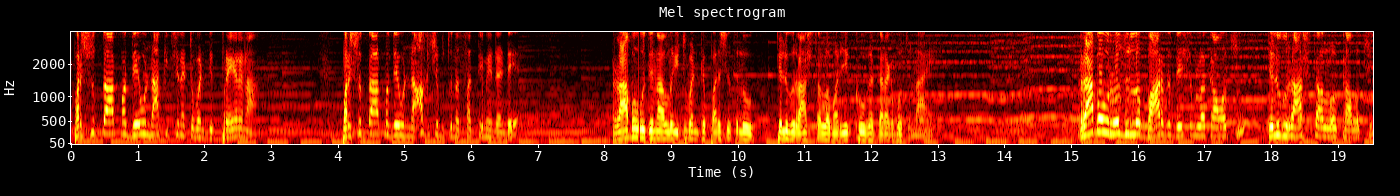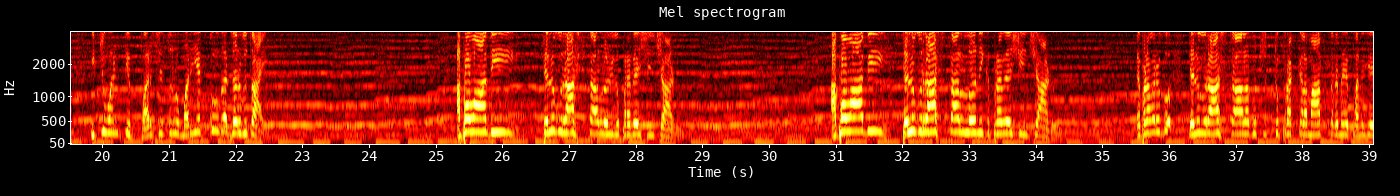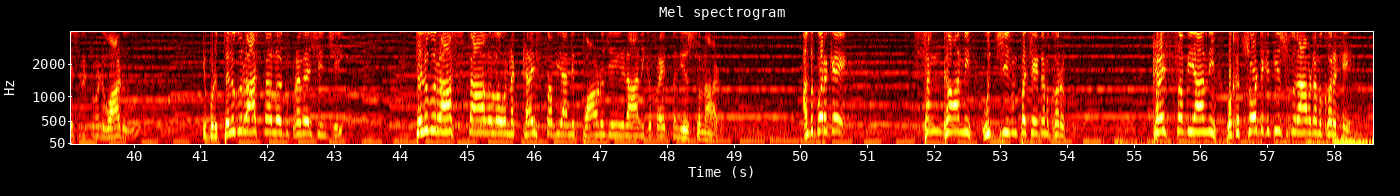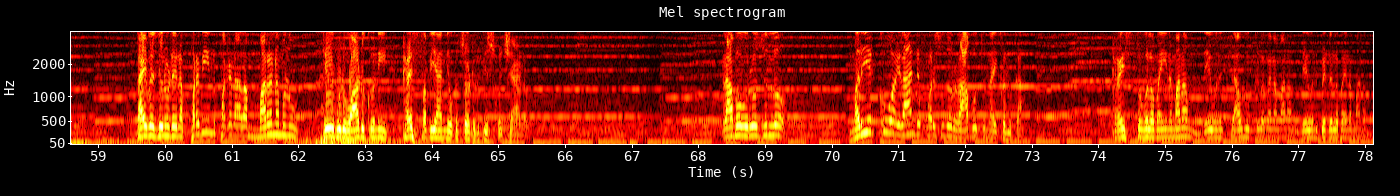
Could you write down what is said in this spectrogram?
పరిశుద్ధాత్మ దేవుడు నాకు ఇచ్చినటువంటి ప్రేరణ పరిశుద్ధాత్మ దేవుడు నాకు చెబుతున్న సత్యం ఏంటంటే రాబో దినాల్లో ఇటువంటి పరిస్థితులు తెలుగు రాష్ట్రాల్లో మరి ఎక్కువగా జరగబోతున్నాయి. రాబో రోజుల్లో భారతదేశంలో కావచ్చు తెలుగు రాష్ట్రాల్లో కావచ్చు ఇటువంటి పరిస్థితులు మరి ఎక్కువగా జరుగుతాయి. అపవాది తెలుగు రాష్ట్రాల్లోనికి ప్రవేశించాడు. అపవాది తెలుగు రాష్ట్రాల్లోనికి ప్రవేశించాడు. ఇప్పటివరకు తెలుగు రాష్ట్రాలకు చుట్టుప్రక్కల మాత్రమే పనిచేసినటువంటి వాడు ఇప్పుడు తెలుగు రాష్ట్రాల్లోకి ప్రవేశించి తెలుగు రాష్ట్రాలలో ఉన్న క్రైస్తవ్యాన్ని పాడు చేయడానికి ప్రయత్నం చేస్తున్నాడు. అందుకొరకే సంఘాన్ని ఉజ్జీవింప చేయటం కొరకు క్రైస్తవ్యాన్ని ఒక చోటికి తీసుకురావడం కొరకే దైవజనుడైన ప్రవీణ్ పగడాల మరణమును దేవుడు వాడుకొని క్రైస్తవ్యాన్ని ఒక చోటుకు తీసుకొచ్చాడు. రాబో రోజుల్లో మరి ఎక్కువ ఇలాంటి పరిస్థితులు రాబోతున్నాయి కనుక క్రైస్తవులమైన మనం దేవుని సేవకులమైన మనం దేవుని బిడ్డలమైన మనం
